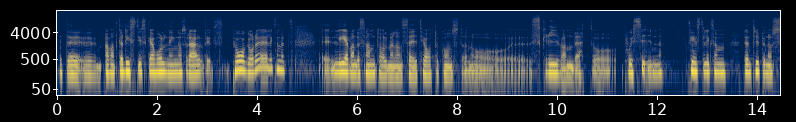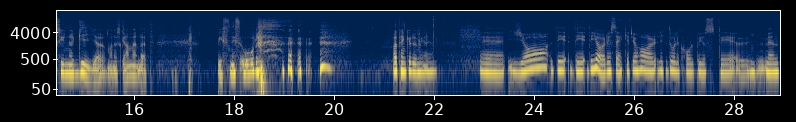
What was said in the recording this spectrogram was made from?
lite eh, avantgardistiska hållning och sådär. Pågår det liksom ett levande samtal mellan säg teaterkonsten och eh, skrivandet och poesin? Finns det liksom den typen av synergier, om man nu ska använda ett businessord? Vad tänker du Miriam? Eh, ja, det, det, det gör det säkert. Jag har lite dålig koll på just det. eh, Mm. Men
